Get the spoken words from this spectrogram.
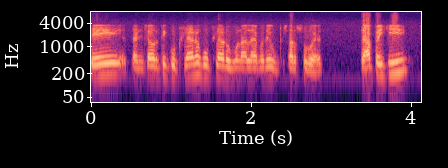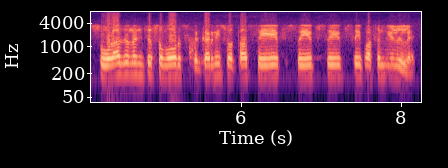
ते त्यांच्यावरती कुठल्या ना कुठल्या रुग्णालयामध्ये उपचार सुरू आहेत. त्यापैकी सोळा जणांच्या समोर सरकारने स्वतः सेफ सेफ सेफ सेफ असं लिहिलेलं आहे.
